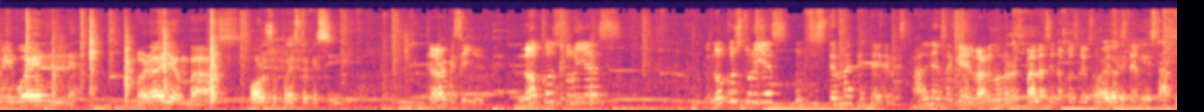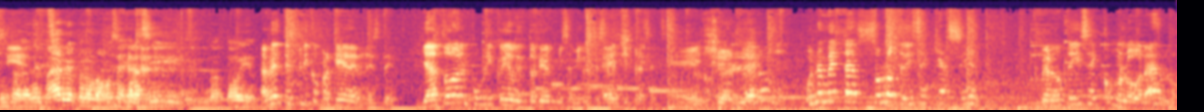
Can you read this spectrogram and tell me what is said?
mi buen Brian Bass. Por supuesto que sí. Claro que sí. No construyas. No construyes un sistema que te respalde, o sea que el barrio no lo respalda si no construyes No, un es lo buen que sistema. está a punto Sí. de hablar del barrio, pero vamos a dejar así, no todo bien. A ver, te explico por qué en este. Ya todo el público y auditorio, mis amigos que están aquí presentes. ¿no? Una meta solo te dice qué hacer, pero no te dice cómo lograrlo.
